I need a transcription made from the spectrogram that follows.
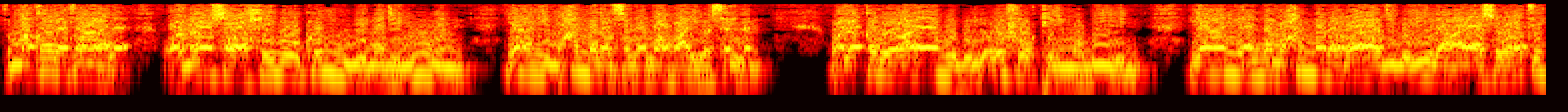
ثم قال تعالى وما صاحبكم بمجنون. يعني محمد صلى الله عليه وسلم. ولقد رآه بالأفق المبين يعني أن محمد رأى جبريل على صورته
